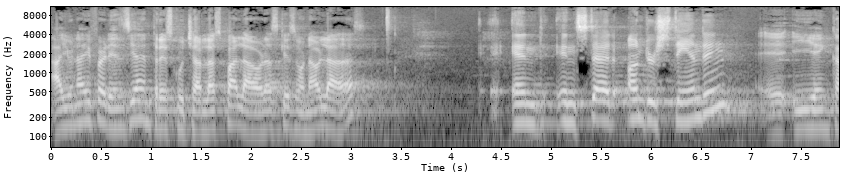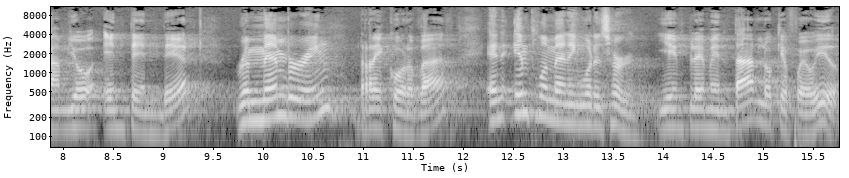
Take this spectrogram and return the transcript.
Hay una diferencia entre escuchar las palabras que son habladas and instead understanding, eh, y en cambio entender, remembering, recordar and implementing what is heard. y implementar lo que fue oído.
